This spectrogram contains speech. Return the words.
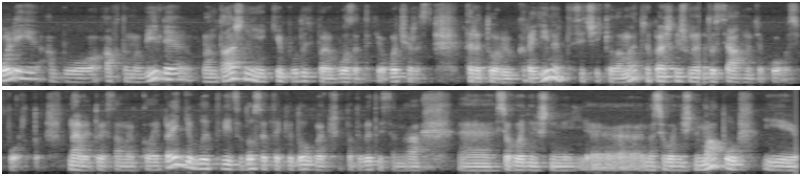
колії або автомобілі вантажні, які будуть перевозити його через територію країни тисячі кілометрів, перш ніж вони досягнуть якогось порту. Навіть той самий в Клайпеді в Литві це досить таки довго, якщо подивитися на е, сьогоднішній е, на сьогоднішню мапу, і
